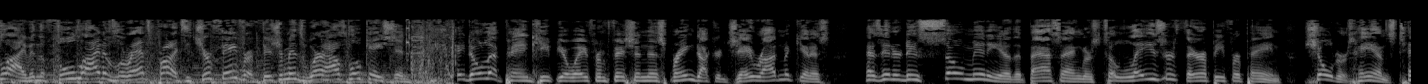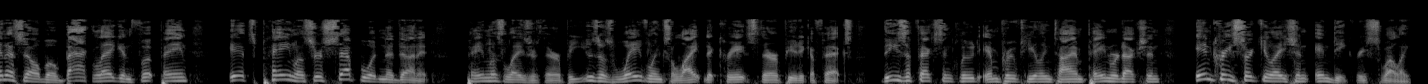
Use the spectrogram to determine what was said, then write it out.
Live and the full line of Lowrance products at your favorite Fisherman's Warehouse location. Hey, don't let pain keep you away from fishing this spring. Dr. J. Rod McInnes has introduced so many of the bass anglers to laser therapy for pain. Shoulders, hands, tennis elbow, back, leg, and foot pain. It's painless or SEP wouldn't have done it. Painless laser therapy uses wavelengths of light that creates therapeutic effects. These effects include improved healing time, pain reduction, increased circulation, and decreased swelling.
